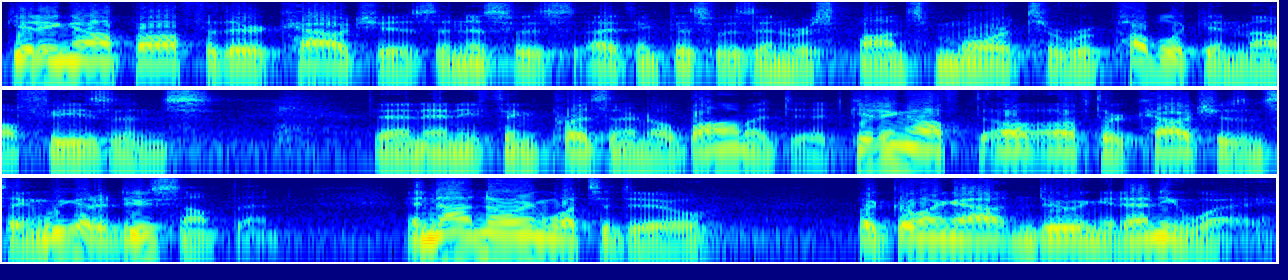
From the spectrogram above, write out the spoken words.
getting up off of their couches, and this was, I think this was in response more to Republican malfeasance than anything President Obama did, getting off, off their couches and saying, we got to do something, and not knowing what to do, but going out and doing it anyway.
